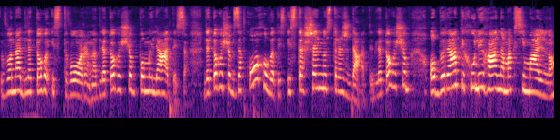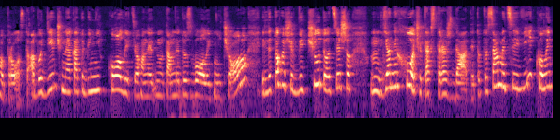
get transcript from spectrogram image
Вона для того і створена, для того, щоб помилятися, для того, щоб закохуватись і страшенно страждати, для того, щоб обирати хулігана максимального просто, або дівчину, яка тобі ніколи цього не ну, там, не дозволить нічого. І для того, щоб відчути оце, що я не хочу так страждати. Тобто саме цей вік, коли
